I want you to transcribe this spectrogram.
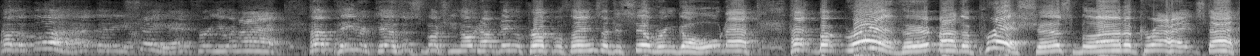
of the blood that he shed for you and I. Uh, Peter tells us, but you know you're not redeemed with corruptible things such as silver and gold, uh, uh, but rather by the precious blood of Christ. Uh,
